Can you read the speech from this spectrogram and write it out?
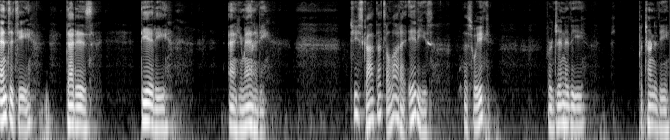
entity that is deity and humanity. Gee, Scott, that's a lot of itties this week virginity, paternity,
